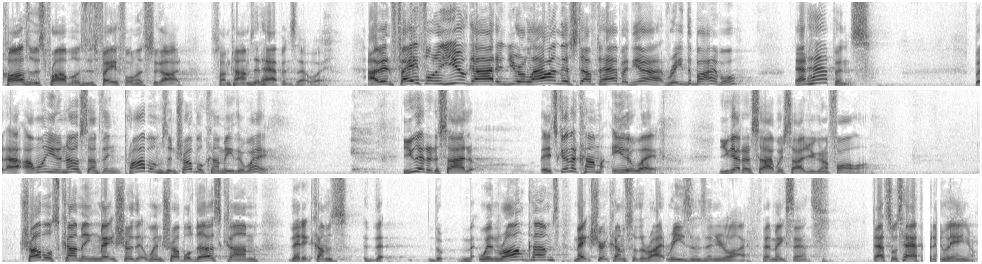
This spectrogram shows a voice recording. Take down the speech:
Cause of his problem is his faithfulness to God. Sometimes it happens that way. I've been faithful to you, God, and you're allowing this stuff to happen. Yeah, read the Bible. That happens. But I, I want you to know something problems and trouble come either way. You got to decide, it's going to come either way. You got to decide which side you're going to fall on. Trouble's coming, make sure that when trouble does come, that it comes, that the, when wrong comes, make sure it comes for the right reasons in your life. That makes sense? That's what's happening with Daniel.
